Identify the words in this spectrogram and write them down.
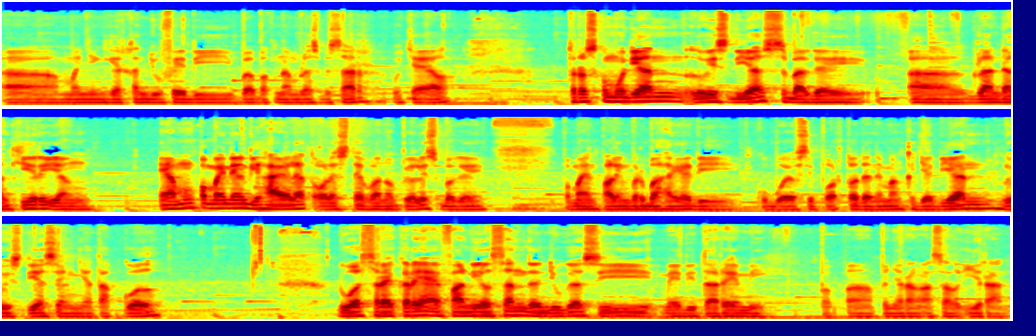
uh, menyingkirkan Juve di babak 16 besar UCL. Terus kemudian Luis Diaz sebagai uh, gelandang kiri yang emang pemain yang di highlight oleh Stefano Pioli sebagai pemain paling berbahaya di kubu FC Porto dan emang kejadian Luis Diaz yang nyetak gol. Dua strikernya Evan Nilsson dan juga si Meditaremi penyerang asal Iran.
